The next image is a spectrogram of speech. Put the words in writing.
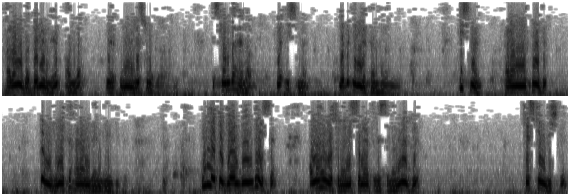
haramı da belirleyen Allah ve onun Resulüdür. İslam'da helal ya ismen ya da illeten haramlık. İsmen haramlık nedir? Domuzun eti haram dendiği gibi. İllete geldiğinde ise Allah'ın Resulü Aleyhisselatü Vesselam ne diyor? Keskin dişli,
